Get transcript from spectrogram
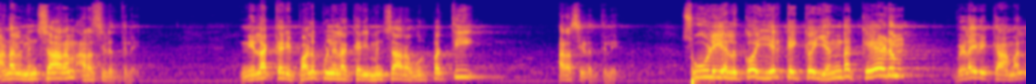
அனல் மின்சாரம் அரசிடத்திலே. நிலக்கரி பழுப்பு நிலக்கரி மின்சார உற்பத்தி அரசிடத்திலே. சூழியலுக்கோ இயற்கைக்கோ எந்த கேடும் விளைவிக்காமல்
